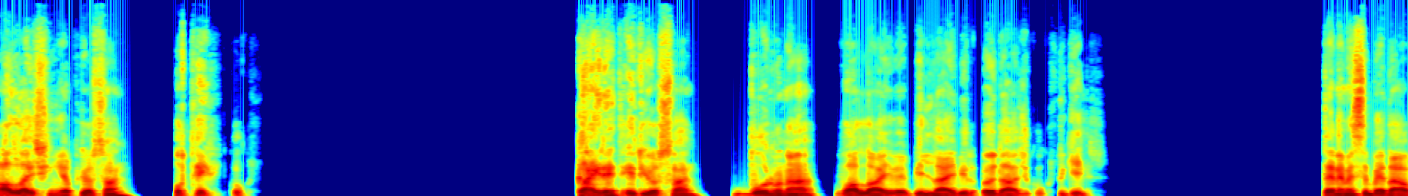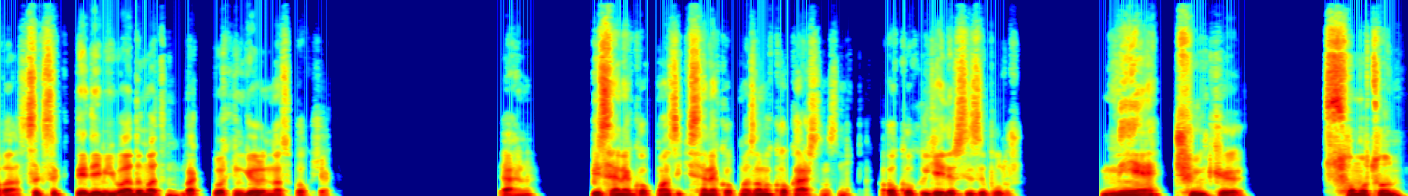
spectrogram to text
Allah için yapıyorsan o tevhid kokusu. Gayret ediyorsan burnuna vallahi ve billahi bir öd ağacı kokusu gelir. Denemesi bedava. Sık sık dediğim gibi adım atın. Bak bakın görün nasıl kokacak. Yani bir sene kokmaz, iki sene kokmaz ama kokarsınız mutlaka. O koku gelir sizi bulur. Niye? Çünkü somutun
